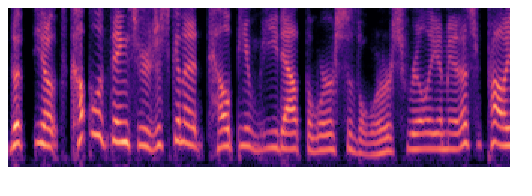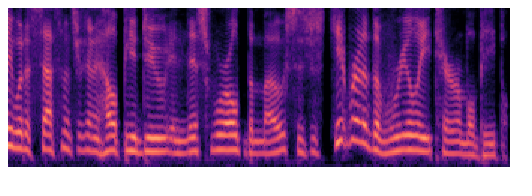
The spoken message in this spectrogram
the you know, a couple of things that are just going to help you weed out the worst of the worst. Really, I mean, that's probably what assessments are going to help you do in this world the most is just get rid of the really terrible people.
